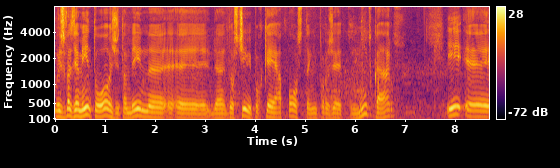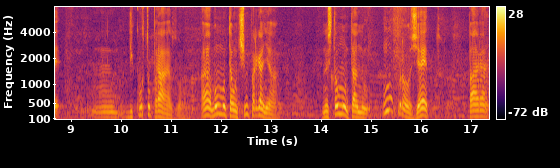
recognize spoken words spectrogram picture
o esvaziamento hoje também né, é, é, dos times, porque aposta em projetos muito caros e é, de curto prazo. Ah, vamos montar um time para ganhar. Não estão montando um projeto para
